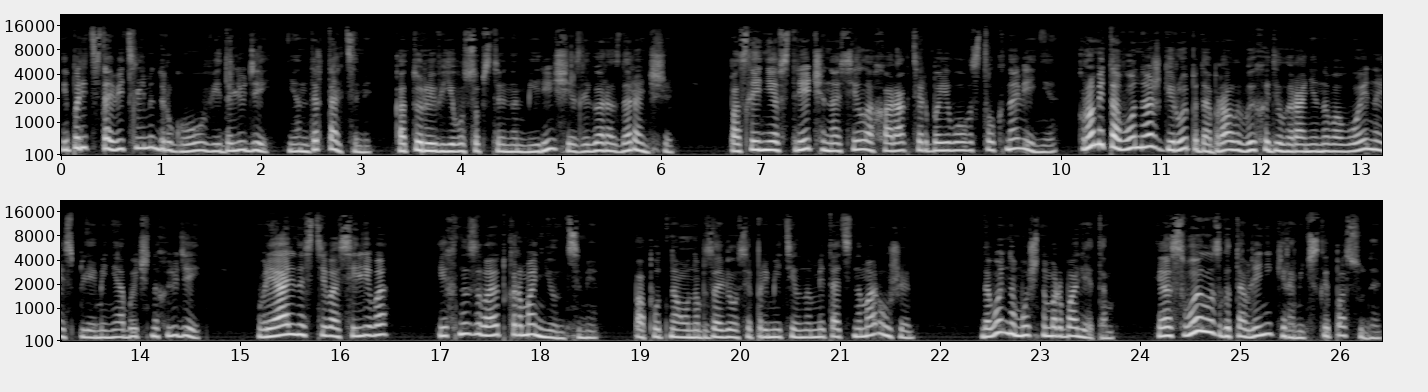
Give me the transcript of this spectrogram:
и представителями другого вида людей, неандертальцами, которые в его собственном мире исчезли гораздо раньше. Последняя встреча носила характер боевого столкновения. Кроме того, наш герой подобрал и выходил раненого воина из племени обычных людей. В реальности Васильева их называют карманьонцами. Попутно он обзавелся примитивным метательным оружием, довольно мощным арбалетом и освоил изготовление керамической посуды.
